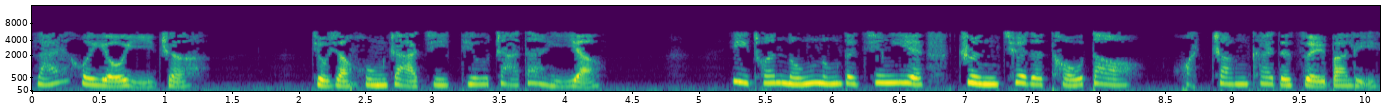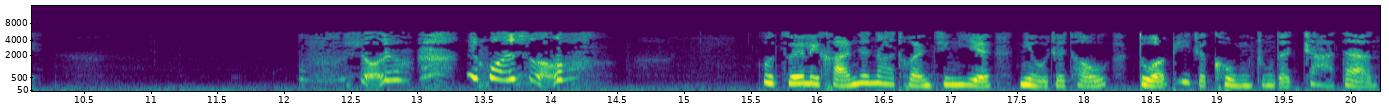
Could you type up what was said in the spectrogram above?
来回游移着。就像轰炸机丢炸弹一样，一团浓浓的精液准确的投到我张开的嘴巴里。小亮，你坏死了！我嘴里含着那团精液，扭着头躲避着空中的炸弹。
